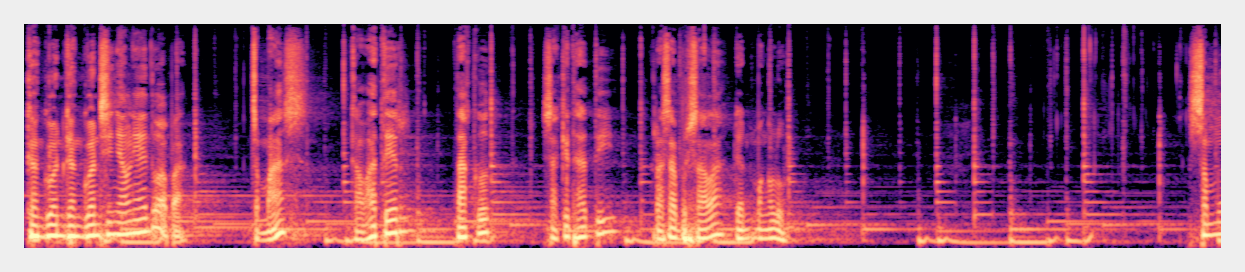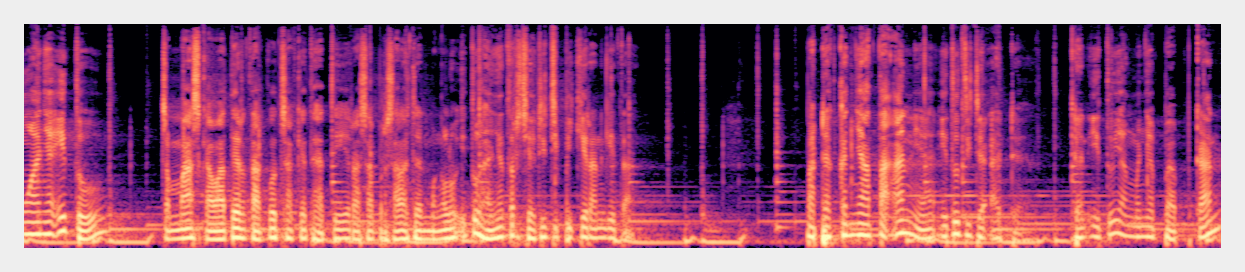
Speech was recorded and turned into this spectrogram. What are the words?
gangguan-gangguan sinyalnya itu apa? Cemas, khawatir, takut, sakit hati, rasa bersalah dan mengeluh. Semuanya itu cemas, khawatir, takut, sakit hati, rasa bersalah dan mengeluh itu hanya terjadi di pikiran kita pada kenyataannya itu tidak ada dan itu yang menyebabkan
